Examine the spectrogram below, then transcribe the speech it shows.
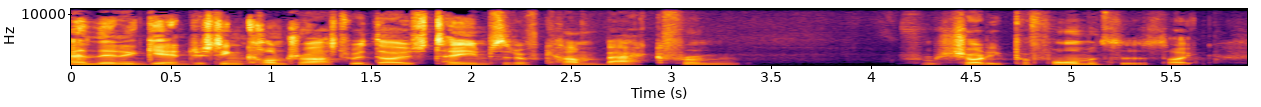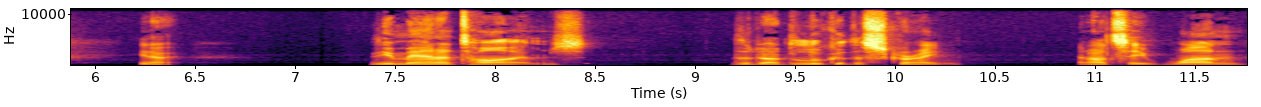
And then again, just in contrast with those teams that have come back from from shoddy performances, like, you know, the amount of times that I'd look at the screen and I'd see one,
